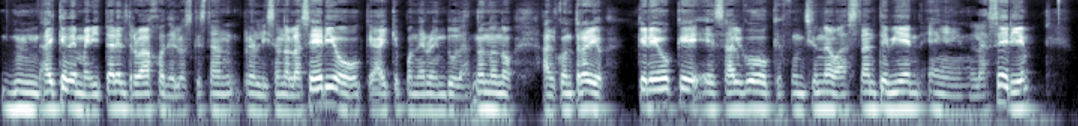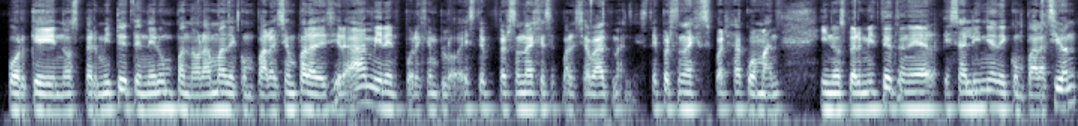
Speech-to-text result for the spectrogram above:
mm, hay que demeritar el trabajo de los que están realizando la serie o que hay que ponerlo en duda. No, no, no. Al contrario, creo que es algo que funciona bastante bien en la serie porque nos permite tener un panorama de comparación para decir, ah, miren, por ejemplo, este personaje se parece a Batman, este personaje se parece a Aquaman, y nos permite tener esa línea de comparación,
